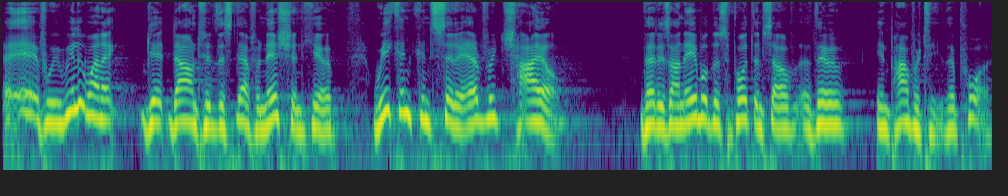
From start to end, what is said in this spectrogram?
if we really want to get down to this definition here, we can consider every child that is unable to support themselves, uh, they're in poverty, they're poor.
